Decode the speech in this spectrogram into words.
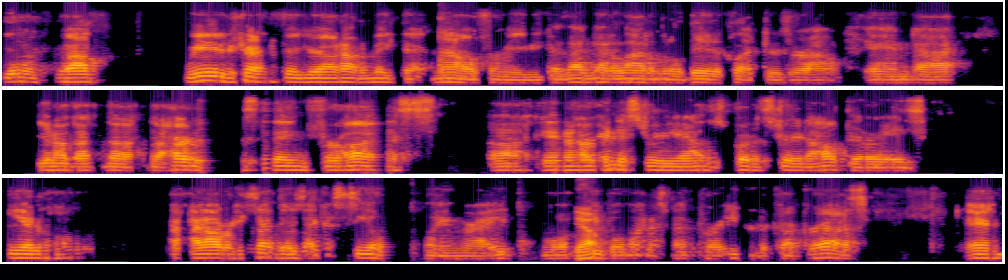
Yeah, well, we need to try to figure out how to make that now for me because I've got a lot of little data collectors around, and uh, you know the the the hardest thing for us uh, in our industry, I'll just put it straight out there, is you know I already said there's like a ceiling, right? What yep. people want to spend per acre to cut grass, and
